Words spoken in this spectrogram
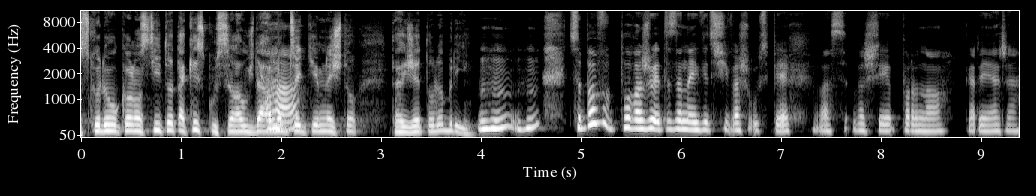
s chodou okolností to taky zkusila už dávno Aha. předtím, než to, takže je to dobrý. Mhm, mhm. Co pov- považujete za největší váš úspěch vas, vaší porno kariéře?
